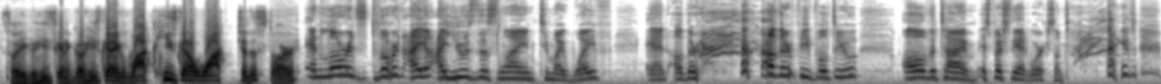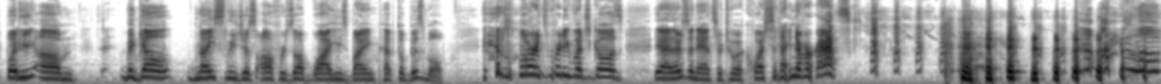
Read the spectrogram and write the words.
so he, he's gonna go. He's gonna walk. He's gonna walk to the store. And Lawrence, Lawrence, I I use this line to my wife and other other people too, all the time, especially at work sometimes. but he um Miguel nicely just offers up why he's buying Pepto Bismol, and Lawrence pretty much goes, "Yeah, there's an answer to a question I never asked." I love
